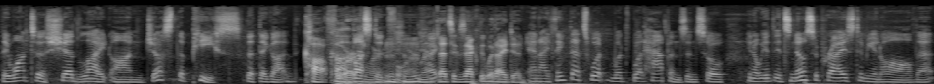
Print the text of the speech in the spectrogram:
they want to shed light on just the piece that they got Caught Caught for. busted for, Mhm. right? That's exactly what I did. and I think that's what what what happens. And so, you know, it, it's no surprise to me at all that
